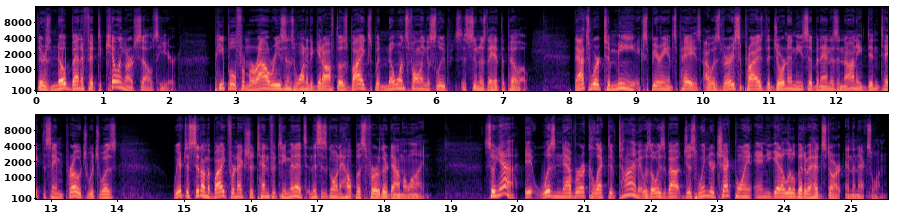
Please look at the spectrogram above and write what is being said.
there's no benefit to killing ourselves here. People, for morale reasons, wanted to get off those bikes, but no one's falling asleep as soon as they hit the pillow. That's where, to me, experience pays. I was very surprised that Jordan and Nisa, Bananas, and Nani didn't take the same approach, which was we have to sit on the bike for an extra 10, 15 minutes, and this is going to help us further down the line. So, yeah, it was never a collective time. It was always about just win your checkpoint and you get a little bit of a head start in the next one.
